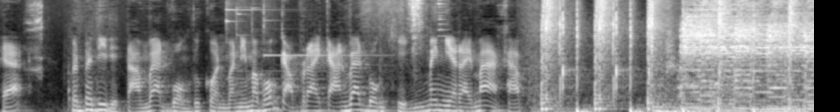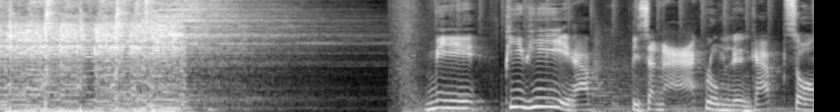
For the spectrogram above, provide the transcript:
และเพื่อนๆที่ติดตามแวดวงทุกคน วันนี้มาพบกับรายการแวดวงขิงไม่มีอะไรมากครับ มีพี่ๆครับปริศนากลุ่มหนึ่งครับส่ง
